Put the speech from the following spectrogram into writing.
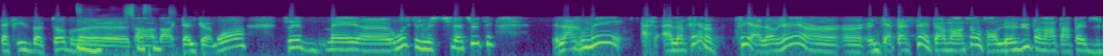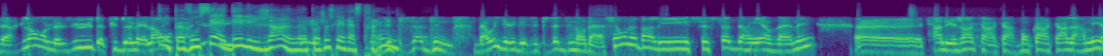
la, crise d'octobre dans, dans, quelques mois. mais où est-ce que je me suis là-dessus? L'armée, elle aurait, un, elle aurait un, une capacité d'intervention. On l'a vu pendant la tempête du verglas, on l'a vu depuis 2011. Ils peuvent aussi aider les gens, là, pas juste les restreindre. Ben oui, il y a eu des épisodes d'inondation dans les 6-7 dernières années. Euh, quand les gens, quand, quand bon, quand, quand l'armée,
